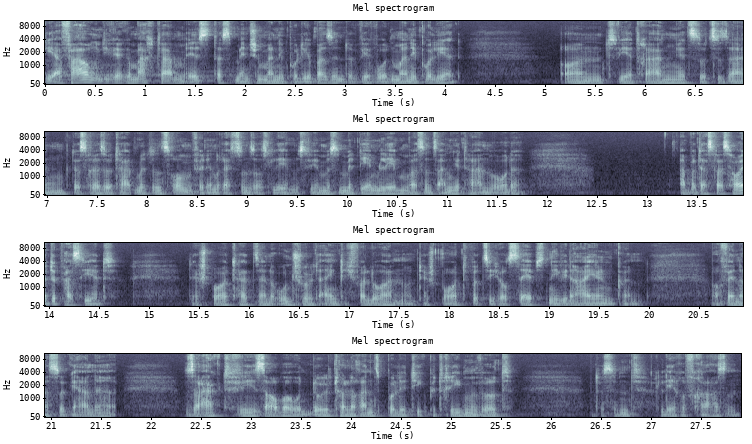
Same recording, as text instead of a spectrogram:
Die Erfahrung, die wir gemacht haben, ist, dass Menschen manipulierbar sind und wir wurden manipuliert. Und wir tragen jetzt sozusagen das Resultat mit uns rum für den Rest unseres Lebens. Wir müssen mit dem leben, was uns angetan wurde. Aber das, was heute passiert, der Sport hat seine Unschuld eigentlich verloren und der Sport wird sich auch selbst nie wieder heilen können. Auch wenn er so gerne sagt, wie sauber und null Toleranzpolitik betrieben wird. Das sind leere Phrasen.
